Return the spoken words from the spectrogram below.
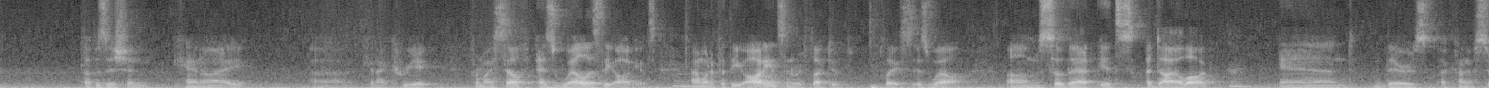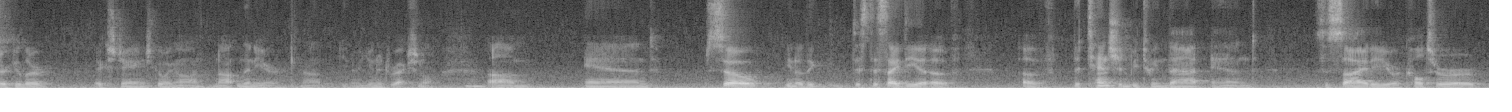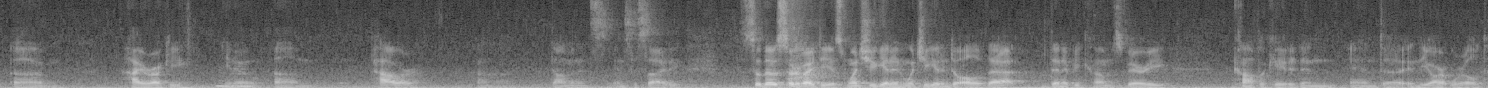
a position can I uh, can I create for myself as well as the audience. Mm. I want to put the audience in a reflective place as well, um, so that it's a dialogue Mm. and there's a kind of circular exchange going on, not linear, not you know unidirectional, Mm. um, and so you know the, just this idea of of the tension between that and society or culture or um, hierarchy, you Mhm. know, um, power, uh, dominance in society. So those sort of ideas. Once you get in, once you get into all of that, then it becomes very complicated. And and uh, in the art world,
